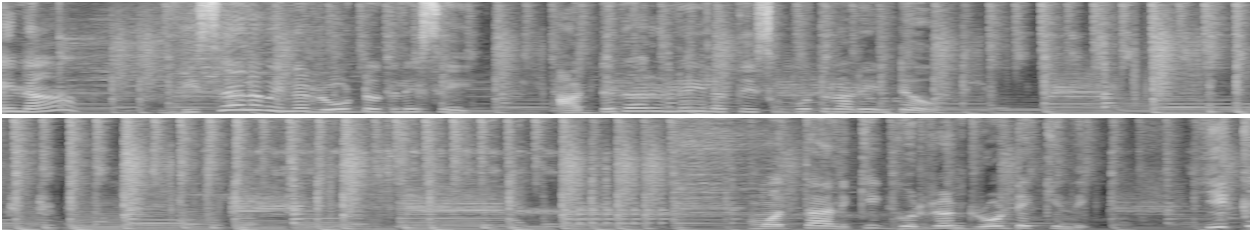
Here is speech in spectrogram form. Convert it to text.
అయినా విశాలమైన రోడ్డు వదిలేసి అడ్డదారుల్లో ఇలా తీసుకుపోతున్నాడేంటో? మొత్తానికి గుర్రం రోడ్డెక్కింది. ఇక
